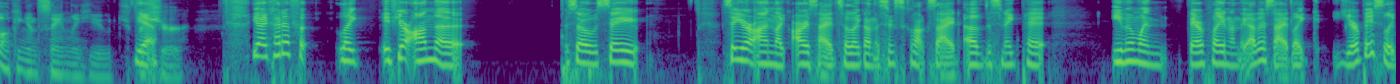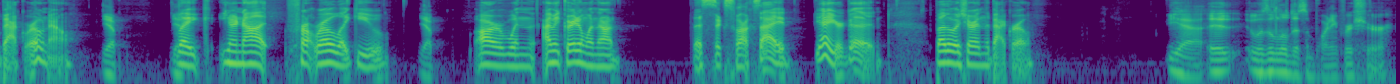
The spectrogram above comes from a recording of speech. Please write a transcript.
fucking insanely huge for Yeah. sure. Yeah, I kind of like if you're on the so say say you're on like our side, so like on the six o'clock side of the snake pit, even when they're playing on the other side, like you're basically back row now. Yep. Yeah. Like you're not front row like you Yep. are when I mean granted when they're on the six o'clock side, yeah, you're good. By the way, you're in the back row. Yeah, it, it was a little disappointing for sure.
